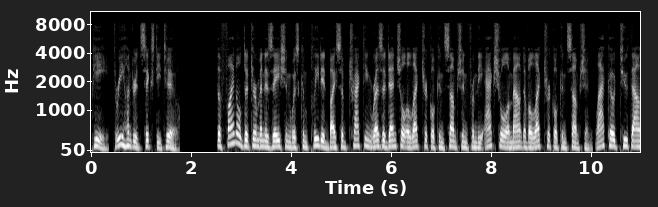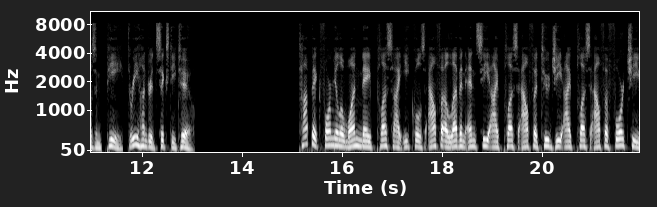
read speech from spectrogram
p. 362. The final determinization was completed by subtracting residential electrical consumption from the actual amount of electrical consumption LACKO 2000, p. 362. Topic Formula 1 Ne plus I equals alpha 11 NCI plus alpha 2 GI plus alpha 4 Chi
